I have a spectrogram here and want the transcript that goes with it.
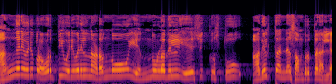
അങ്ങനെ ഒരു പ്രവൃത്തി ഒരുവനിൽ നടന്നു എന്നുള്ളതിൽ യേശു ക്രിസ്തു അതിൽ തന്നെ സംതൃപ്തനല്ല.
